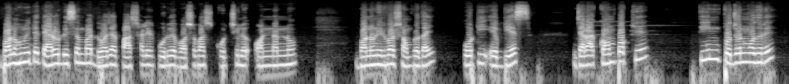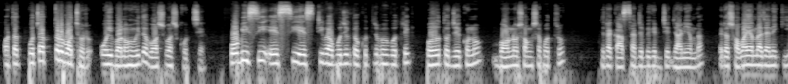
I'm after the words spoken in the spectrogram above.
বনভূমিতে তেরো ডিসেম্বর দু হাজার পাঁচ সালের পূর্বে বসবাস করছিল অন্যান্য বননির্ভর সম্প্রদায়, ওটিএফডিএস, যারা কমপক্ষে তিন প্রজন্ম ধরে, অর্থাৎ পঁচাত্তর বছর ওই বনভূমিতে বসবাস করছে। ওবিসি এসসি এসটি বা উপযুক্ত কর্তৃপক্ষ কর্তৃক প্রদত্ত যে কোনো বর্ণ শংসাপত্র, যেটা কাস্ট সার্টিফিকেট যে জানি আমরা, এটা সবাই আমরা জানি কি?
